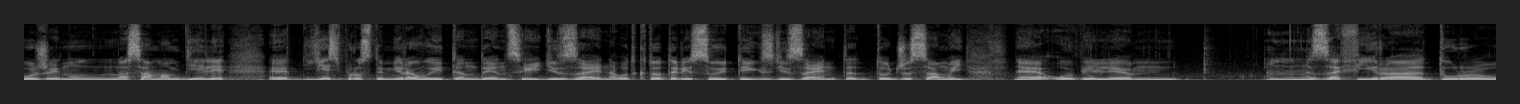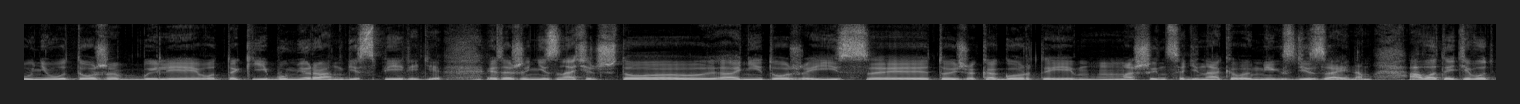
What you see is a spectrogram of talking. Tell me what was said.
похожий. Ну, на самом деле, э, есть просто мировые тенденции дизайна. Вот кто-то рисует X-дизайн, тот же самый э, Opel Зафира Тур, у него тоже были вот такие бумеранги спереди. Это же не значит, что они тоже из э, той же когорты машин с одинаковым X-дизайном. А вот эти вот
